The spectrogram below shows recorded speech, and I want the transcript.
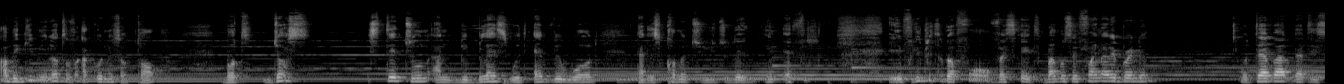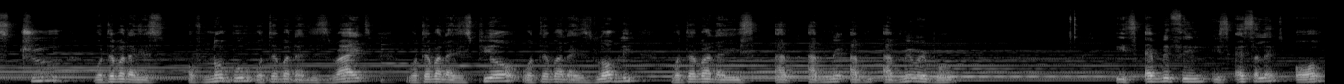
I'll be giving a lot of acronyms of top, but just stay tuned and be blessed with every word that is coming to you today. In Ephesians in Philippians chapter 4, verse 8, Bible says, Finally, brethren, whatever that is true, whatever that is of noble, whatever that is right, whatever that is pure, whatever that is lovely, whatever that is admirable, is everything is excellent or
